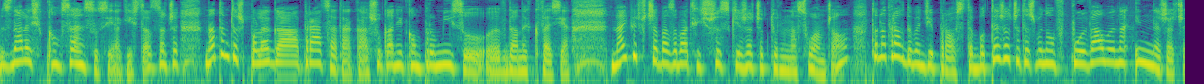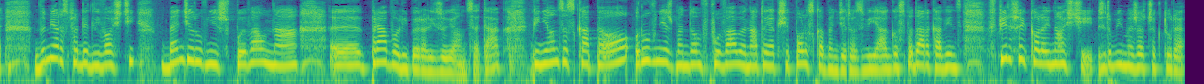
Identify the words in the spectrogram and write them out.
znaleźć konsensus jakiś. To znaczy, na tym też polega praca taka, szukanie kompromisu e, w danych kwestiach. Najpierw trzeba załatwić wszystkie rzeczy, które nas łączą. To naprawdę będzie proste, bo te rzeczy też będą wpływały na inne rzeczy. Wymiar sprawiedliwości będzie również wpływał na e, prawo liberalizujące, tak? Pieniądze z KPO również będą wpływały na to, jak się Polska będzie rozwijała gospodarka, więc w pierwszej kolejności zrobimy rzeczy, które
